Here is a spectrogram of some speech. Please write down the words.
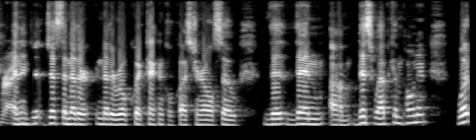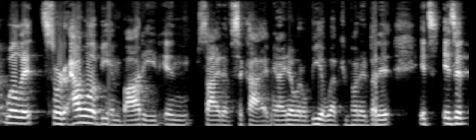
Right. And then just another another real quick technical question also. The then um, this web component, what will it sort of how will it be embodied inside of Sakai? I mean, I know it'll be a web component, but it it's is it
